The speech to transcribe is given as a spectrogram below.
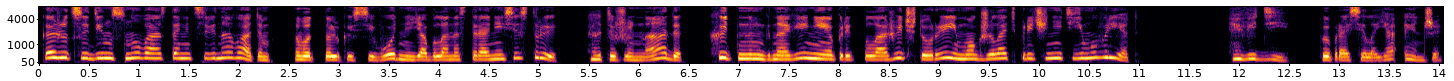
Кажется, Дин снова останется виноватым. Вот только сегодня я была на стороне сестры. Это же надо, хоть на мгновение предположить, что Рэй мог желать причинить ему вред. «Веди», — попросила я Энджи.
